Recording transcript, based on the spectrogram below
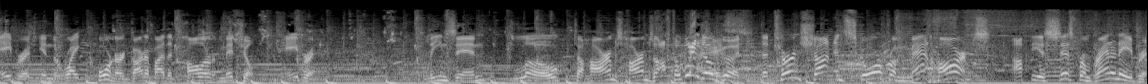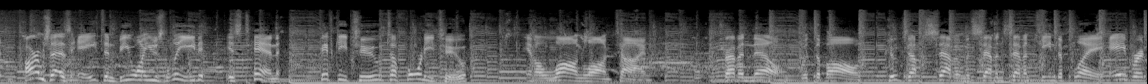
Averette in the right corner, guarded by the taller Mitchell. Averette Leans in, low to Haarms. Haarms off the window, Nice. good. The turn shot and score from Matt Haarms. Off the assist from Brandon Averette. Haarms has eight, and BYU's lead is 10, 52 to 42 in a long, long time. Trevin Knell with the ball. Cougs up seven with 7.17 to play. Averette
